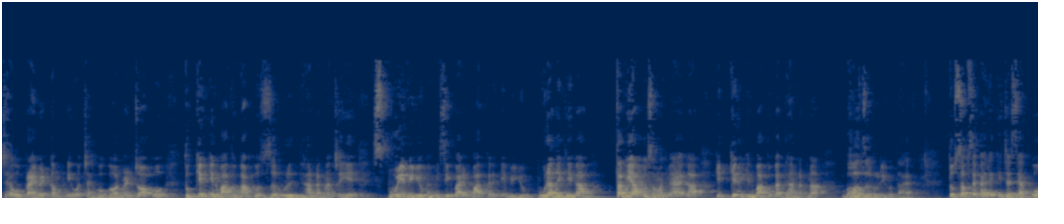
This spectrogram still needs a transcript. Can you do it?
चाहे वो प्राइवेट कंपनी हो, चाहे वो गवर्नमेंट जॉब हो तो किन किन बातों का आपको ज़रूरी ध्यान रखना चाहिए? पूरी वीडियो में हम इसी के बारे में बात करेंगे। वीडियो पूरा देखिएगा, तभी आपको समझ में आएगा कि किन किन बातों का ध्यान रखना बहुत ज़रूरी होता है। तो सबसे पहले कि जैसे आपको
